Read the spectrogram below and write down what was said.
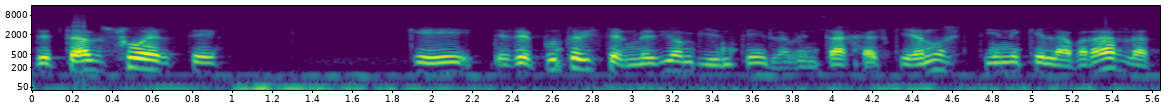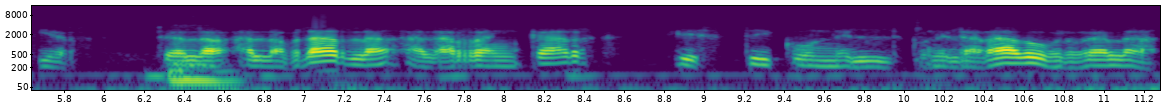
de tal suerte que desde el punto de vista del medio ambiente la ventaja es que ya no se tiene que labrar la tierra, o sea, al labrarla, al arrancar este con el con el arado, verdad, la,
